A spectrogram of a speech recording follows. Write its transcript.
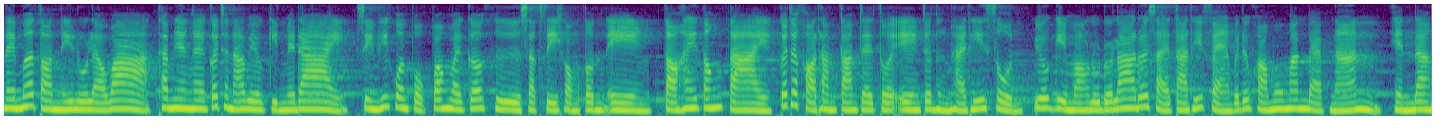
ในเมื่อตอนนี้รู้แล้วว่าทำยังไงก็ชนะเวลกินไม่ได้ สิ่งที่ควรปกป้องไว้ก็คือศักดิ์ศรีของตนเอง ต่อให้ต้องตาย ก็จะขอทำตามใจตัวเองจนถึงท้ายที่สุด ยูกิมองลูโดล่าด้วยสายตาที่แฝงไปด้วยความมุ่งมั่นแบบนั้น เห็นดัง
